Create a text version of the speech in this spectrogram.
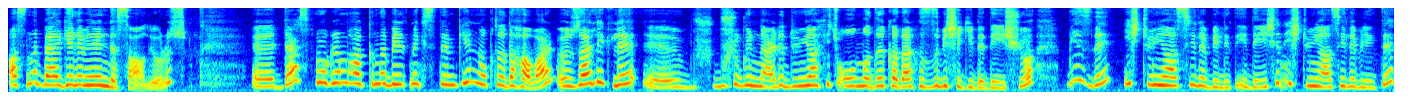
aslında belgelemelerini de sağlıyoruz. E, ders programı hakkında belirtmek istediğim bir nokta daha var. Özellikle e, bu şu günlerde dünya hiç olmadığı kadar hızlı bir şekilde değişiyor. Biz de iş dünyasıyla birlikte, değişen iş dünyasıyla birlikte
